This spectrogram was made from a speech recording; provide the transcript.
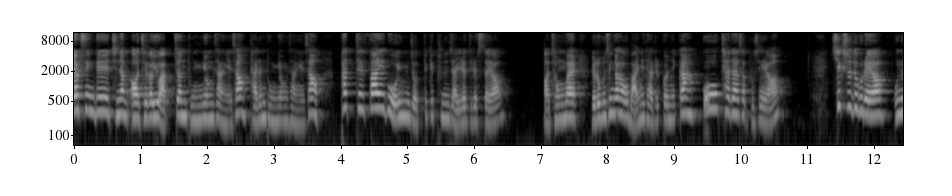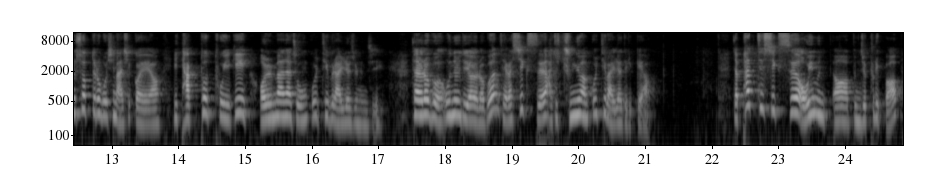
학생들 지난 어, 제가 요 앞전 동영상에서 다른 동영상에서 파트 5 어휘 문제 어떻게 푸는지 알려드렸어요 어, 정말 여러분 생각하고 많이 다를 거니까 꼭 찾아서 보세요 식수도 그래요. 오늘 수업 들어보시면 아실 거예요. 이 닥터 토익이 얼마나 좋은 꿀팁을 알려주는지. 자 여러분 오늘도요 여러분 제가 6 아주 중요한 꿀팁 알려드릴게요. 자 파트 6 어휘 문, 어, 문제 풀이법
